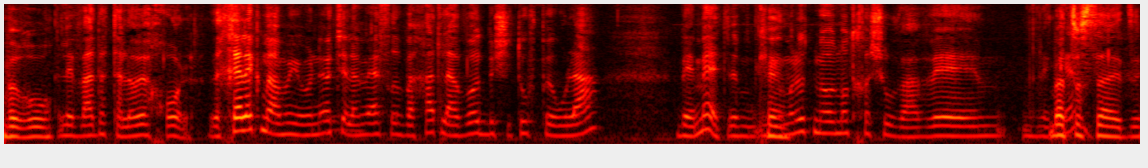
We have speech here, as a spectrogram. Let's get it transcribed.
ברור. לבד אתה לא יכול. זה חלק מהמיומנויות של המאה ה-21, לעבוד בשיתוף פעולה. באמת, זו כן. מיומנות מאוד מאוד חשובה. ו... וכן. ואת עושה את זה.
